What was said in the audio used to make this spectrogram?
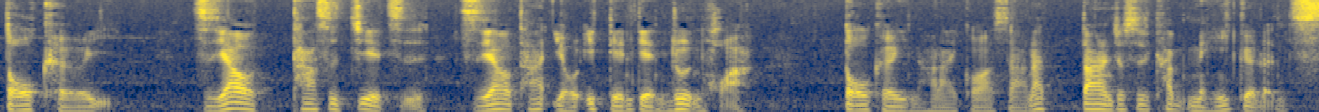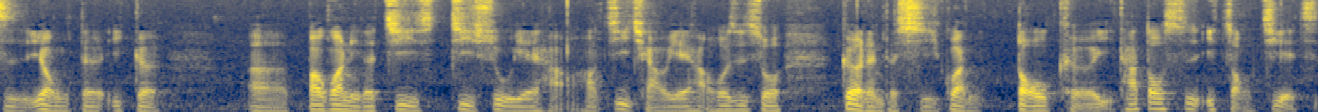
都可以，只要它是戒指，只要它有一点点润滑，都可以拿来刮痧。那当然就是看每一个人使用的一个，呃，包括你的技技术也好，哈，技巧也好，或是说个人的习惯都可以，它都是一种介质。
